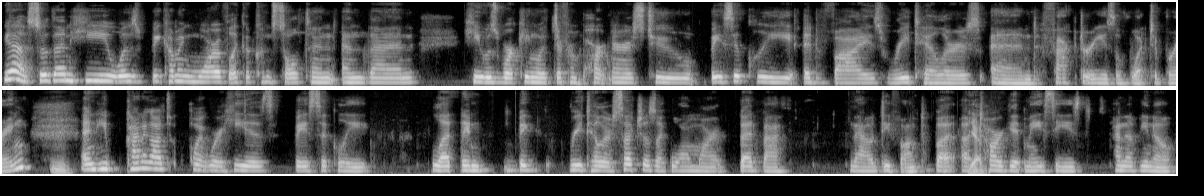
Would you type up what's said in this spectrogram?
Yeah, so then he was becoming more of like a consultant, and then he was working with different partners to basically advise retailers and factories of what to bring. Mm. And he kind of got to a point where he is basically letting big retailers such as like Walmart, Bed Bath now defunct, but uh, yep. Target, Macy's, kind of, you know,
